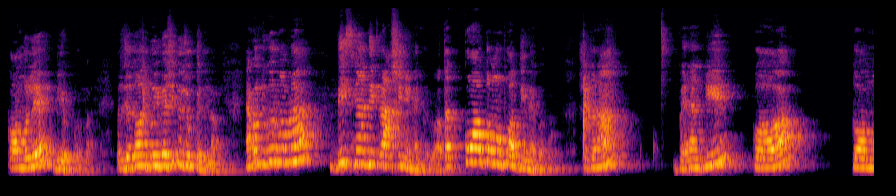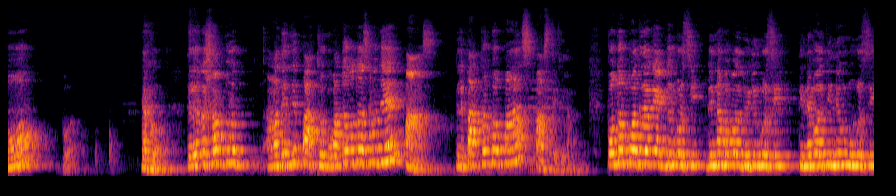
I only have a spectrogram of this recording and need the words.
কম হলে বিয়োগ করবা। তাহলে যেহেতু আমার দুই বেশি, দুই যোগ করে দিলাম। এখন কি করব আমরা? বীজগাণিতিক রাশি নির্ণয় করব। অর্থাৎ কতম পদ নির্ণয় করব। সুতরাং প্যাটার্নটির ক তম পদ। দেখো, তাহলে দেখো সবগুলো আমাদের যে পার্থক্য পার্থক্য কত আছে আমাদের? পাঁচ। তাহলে পার্থক্য পাঁচ পাঁচ দেখলাম। প্রথম পদে দেখো এক গুণ করছি, দুই নম্বর পদে দুই গুণ করছি, তিন নম্বর পদে তিন গুণ করছি,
